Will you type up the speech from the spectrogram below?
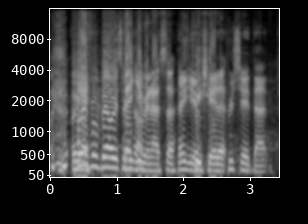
Okay. Coming from a barrel racer Thank you. Vanessa. Thank you. Appreciate it. Appreciate that.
